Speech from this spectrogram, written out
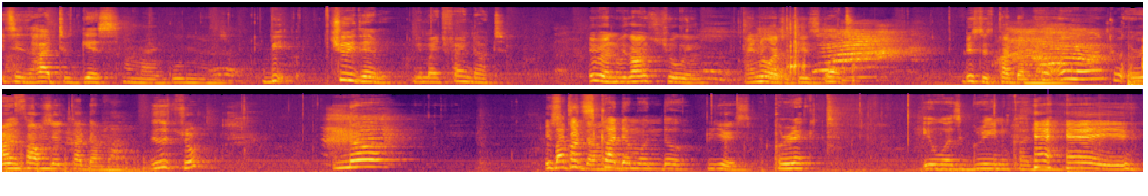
It is hard to guess. Oh my goodness. Be, chew them. You might find out. Even without chewing, I know what it is. What? This is cardamom. I want to. Unfounded cardamom. Is it true? No, It's but cardamom. it's cardamom though. Yes. Correct. It was green cardamom. Hey,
